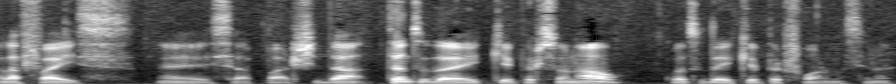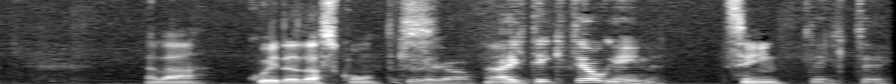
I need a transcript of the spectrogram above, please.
Ela faz é, essa parte da, tanto da equipe personal quanto da EQ Performance, né? Ela cuida das contas. Que legal. Né? Ah, e tem que ter alguém, né? Sim. Tem que ter.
